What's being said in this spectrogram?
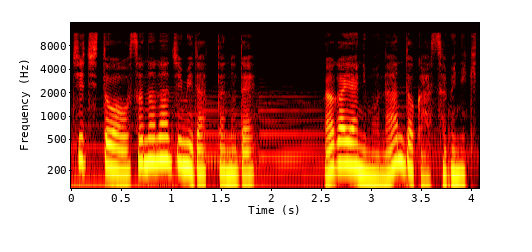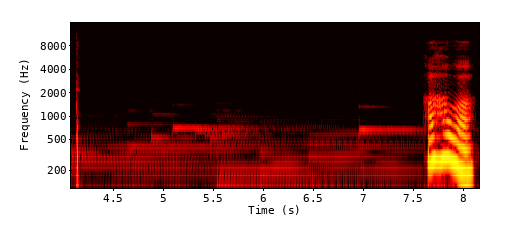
父とは幼馴染だったので、我が家にも何度か遊びに来た。母は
